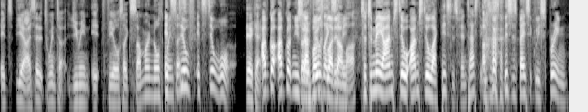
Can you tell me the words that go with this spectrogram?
it's yeah. I said it's winter. Do you mean it feels like summer in North It's Queensland? still, it's still warm. okay. I've got, I've got New So South it feels Wales like blood in summer. me. So to me, I'm still, I'm still like, this is fantastic. This is, this is basically spring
